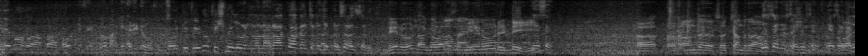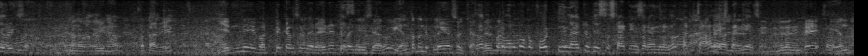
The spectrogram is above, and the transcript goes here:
ఇదేమో పౌల్ట్రీ ఫీడ్లో మనకి ఎడిటివ్ అవుతుంది పౌల్ట్రీ ఫీడ్ ఫిష్ మీల్ మన ఆక్వా కల్చర్లో చెప్పారు సార్ అది సార్ ఇది. మీరు నాకు కావాల్సిన మీరు రెడ్డి ఎస్ సార్ ఆంధ్ర స్వచ్ఛాంధ్ర మన ఈయన కొట్టావి ఎన్ని వర్టికల్స్ మీరు ఐడెంటిఫై చేశారు? ఎంతమంది ప్లేయర్స్ వచ్చారు? ఇప్పటి వరకు ఒక ఫోర్టీన్ యాక్టివిటీస్ స్టార్ట్ అయింది సార్ ఆంధ్రాలో బట్ చాలా ఎక్స్పాండ్ చేయాలి ఎందుకంటే ఎంత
